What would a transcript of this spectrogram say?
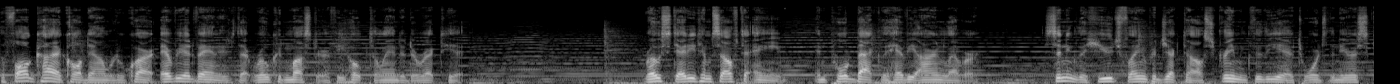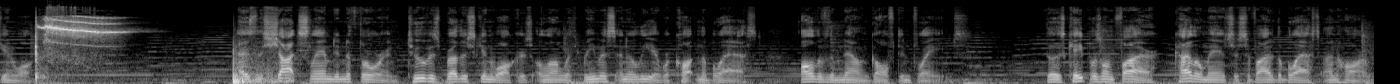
The fog Kaya called down would require every advantage that Roe could muster if he hoped to land a direct hit. Roe steadied himself to aim and pulled back the heavy iron lever, sending the huge flaming projectile screaming through the air towards the nearest skinwalker. As the shot slammed into Thorin, two of his brother skinwalkers, along with Remus and Alia, were caught in the blast, all of them now engulfed in flames. Though his cape was on fire, Kylo managed to survive the blast unharmed.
